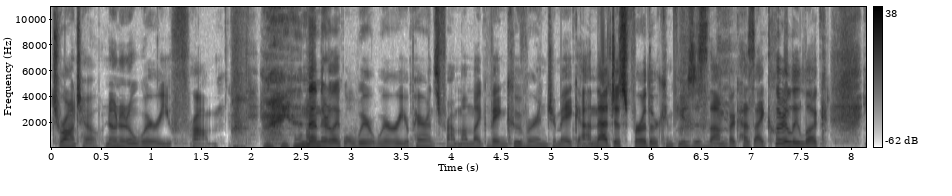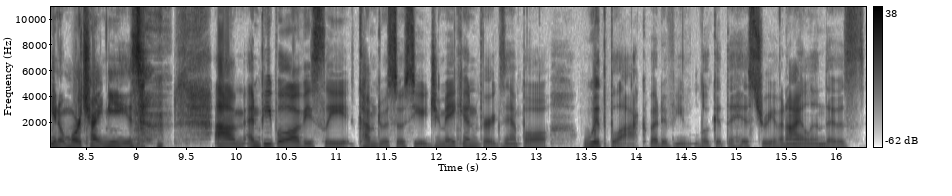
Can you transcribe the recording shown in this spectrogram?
Toronto. No, no, no. Where are you from? right. And then they're like, well, where, where are your parents from? I'm like, Vancouver and Jamaica. And that just further confuses them because I clearly look, you know, more Chinese. um, and people obviously come to associate Jamaican, for example, with black. But if you look at the history of an island that was,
